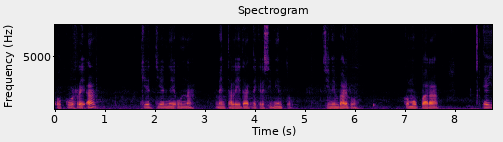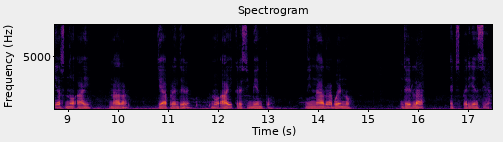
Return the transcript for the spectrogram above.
ocurre a quien tiene una mentalidad de crecimiento. Sin embargo, como para ellas no hay nada que aprender, no hay crecimiento ni nada bueno de la experiencia.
